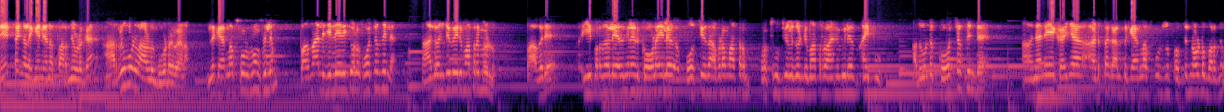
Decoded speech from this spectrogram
നേട്ടങ്ങൾ എങ്ങനെയാണ് പറഞ്ഞു കൊടുക്കാൻ അറിവുള്ള ആളും കൂടെ വേണം. ഇന്ന് കേരള സ്കൂൾ കൗൺസിലും പതിനാല് ജില്ലയിലേക്കുള്ള കോച്ചസ് ഇല്ല. നാലും അഞ്ചു പേര് മാത്രമേ ഉള്ളൂ. അപ്പൊ അവർ ഈ പറഞ്ഞ പോലെ ഏതെങ്കിലും ഒരു കോളേജിൽ പോസ്റ്റ് ചെയ്ത് അവിടെ മാത്രം കുറച്ച് കുട്ടികൾക്ക് വേണ്ടി മാത്രം ആനുകൂല്യമായി പോകും അതുകൊണ്ട് കോച്ചസിന്റെ ഞാൻ ഈ കഴിഞ്ഞ അടുത്ത കാലത്ത് കേരള സ്കൂൾസ് പ്രസിഡന്റിനോട് പറഞ്ഞു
